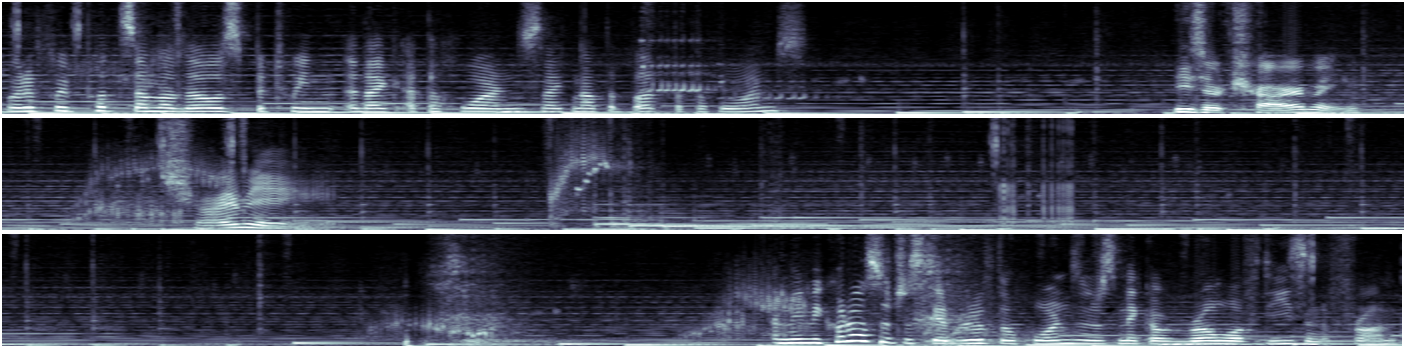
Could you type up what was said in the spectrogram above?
What if we put some of those between like at the horns, like not the butt but the horns? These are charming. Charming. I mean, we could also just get rid of the horns and just make a row of these in the front.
